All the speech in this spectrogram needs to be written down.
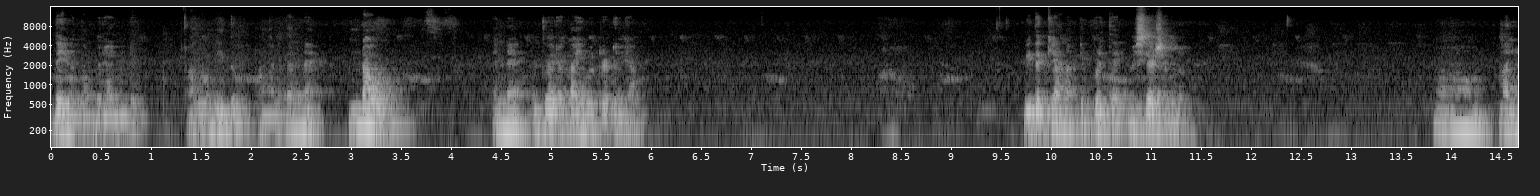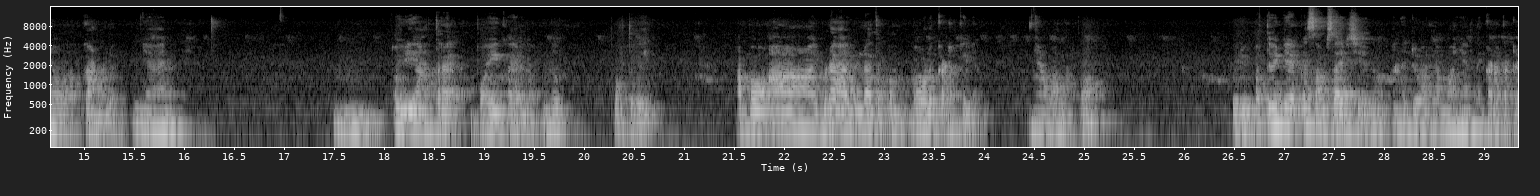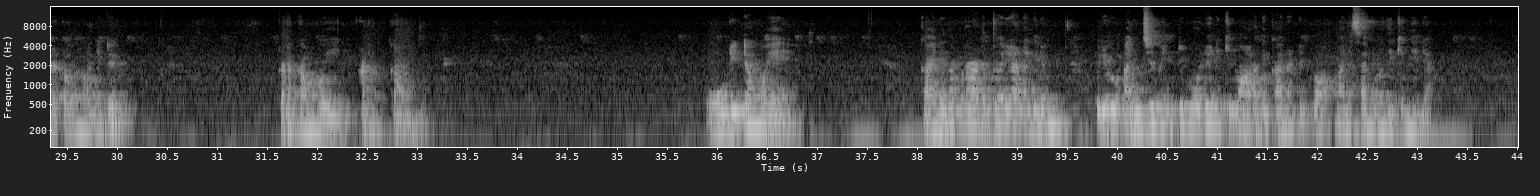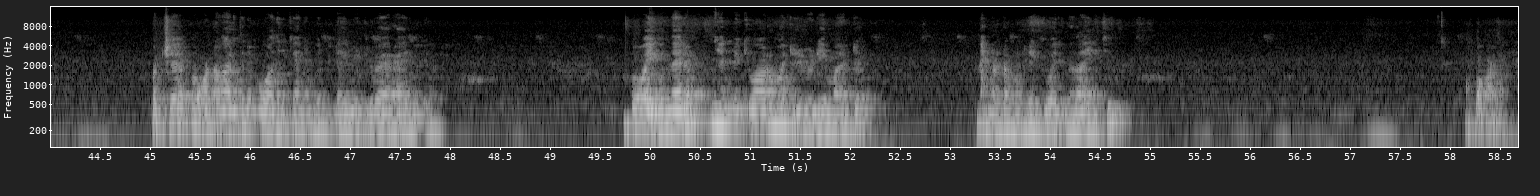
ദൈവം തമ്പുരാനുണ്ട്. അതുകൊണ്ട് ഇതും അങ്ങനെ തന്നെ ഉണ്ടാവും. എന്നെ ഇതുവരെ കൈവിട്ടിട്ടില്ല. ഇതൊക്കെയാണ് ഇപ്പോഴത്തെ വിശേഷങ്ങൾ നല്ല ഉറക്കമാണല്ലോ ഞാൻ ഒരു യാത്ര പോയേക്കായിരുന്നു. ഒന്ന് പുറത്തുപോയി. അപ്പോൾ ഇവിടെ ആരുമില്ലാത്തപ്പം മോൾ കിടക്കില്ല. ഞാൻ വന്നപ്പോൾ പത്ത് മിനിറ്റൊക്കെ സംസാരിച്ചിരുന്നു. എന്നിട്ട് പറഞ്ഞു അമ്മ ഞാൻ കിടക്കട്ടെ കേട്ടോ എന്ന് പറഞ്ഞിട്ട് കിടക്കാൻ പോയി. കിടക്കാൻ. ഓടിയിട്ടാണ് പോയേ. കാര്യം നമ്മുടെ അടുത്ത് വരികയാണെങ്കിലും ഒരു അഞ്ച് മിനിറ്റ് പോലും എനിക്ക് മാറി നിൽക്കാനായിട്ട് ഇപ്പോൾ മനസ്സനുവദിക്കുന്നില്ല പക്ഷേ പോകേണ്ട കാര്യത്തിന് പോകാതിരിക്കാനും പറ്റില്ല. ഈ വീട്ടിൽ വേറെ ആരുമില്ല. അപ്പോൾ വൈകുന്നേരം ഞാൻ മിക്കവാറും മറ്റൊരു വീഡിയോയുമായിട്ട് നിങ്ങളുടെ മുന്നിലേക്ക് വരുന്നതായിരിക്കും. അപ്പോൾ കാണാം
